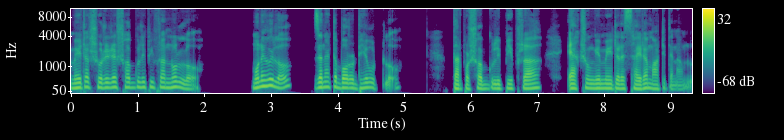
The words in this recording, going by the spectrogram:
মেয়েটার শরীরের সবগুলি পিঁপড়া নড়ল। মনে হইল যেন একটা বড় ঢেউ উঠল। তারপর সবগুলি পিঁপড়া একসঙ্গে মেয়েটার ছাইরা মাটিতে নামল।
